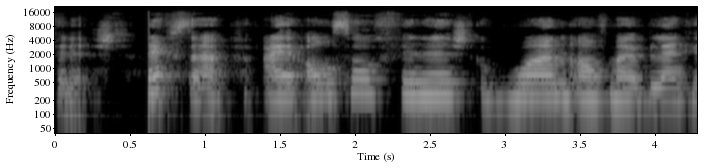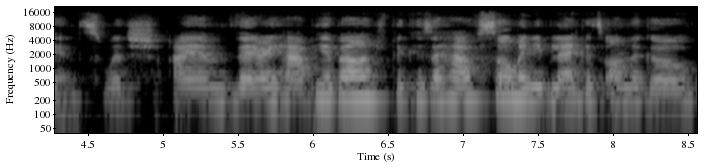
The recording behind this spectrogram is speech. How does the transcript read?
finished. Next up, I also finished one of my blankets, which I am very happy about because I have so many blankets on the go.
